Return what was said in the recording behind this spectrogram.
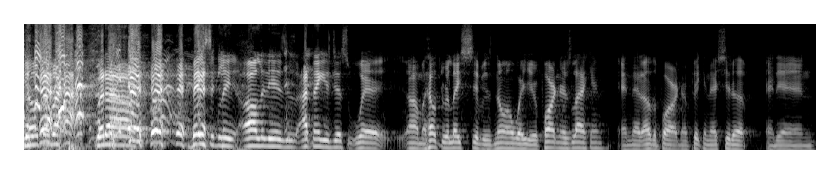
You know what I'm talking about? But uh, basically, all it is is I think it's just where um, a healthy relationship is knowing where your partner is lacking and that other partner picking that shit up and then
